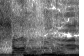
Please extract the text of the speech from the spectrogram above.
Singing shoeshine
